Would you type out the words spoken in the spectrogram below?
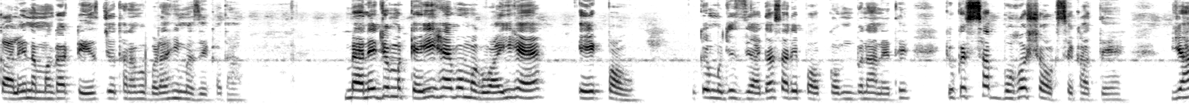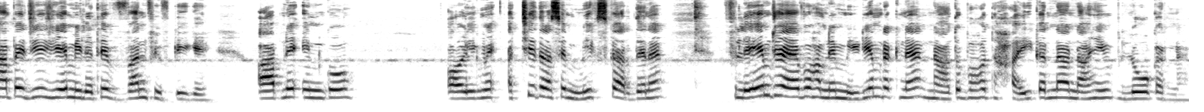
काले नमक का टेस्ट जो था ना, वो बड़ा ही मज़े का था। मैंने जो मकई है, वो मंगवाई है एक पाव, क्योंकि मुझे ज़्यादा सारे पॉपकॉर्न बनाने थे, क्योंकि सब बहुत शौक से खाते हैं। यहाँ पे जी ये मिले थे वन फिफ्टी के। आपने इनको ऑयल में अच्छी तरह से मिक्स कर देना है। फ्लेम जो है वो हमने मीडियम रखना है, ना तो बहुत हाई करना है ना ही लो करना है।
